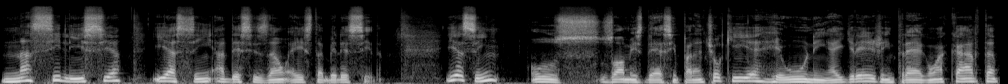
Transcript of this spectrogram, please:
na Cilícia, e assim a decisão é estabelecida. E assim, os, os, homens descem para Antioquia, reúnem a igreja, entregam a carta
